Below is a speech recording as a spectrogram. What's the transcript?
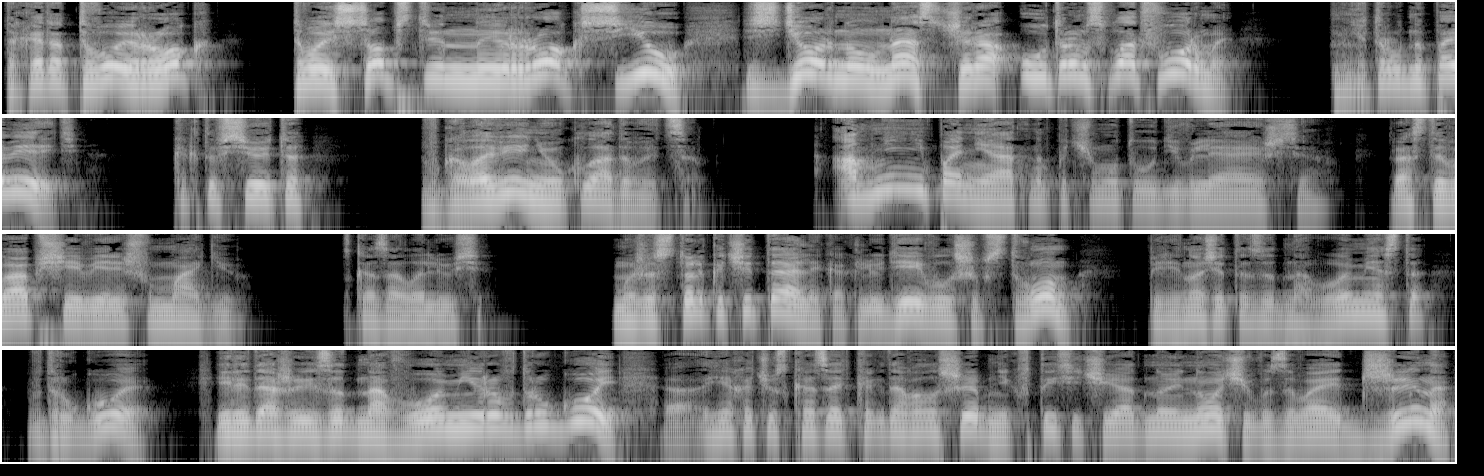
«Так это твой рок? Твой собственный рок, Сью, сдернул нас вчера утром с платформы. Мне трудно поверить. Как-то все это в голове не укладывается». «А мне непонятно, почему ты удивляешься, раз ты вообще веришь в магию», — сказала Люси. «Мы же столько читали, как людей волшебством переносят из одного места в другое, или даже из одного мира в другой. А, я хочу сказать, когда волшебник в тысячи и одной ночи вызывает джина,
